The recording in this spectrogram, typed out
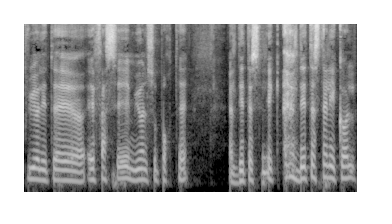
plus elle était euh, effacée, mieux elle se portait. Elle détestait l'école.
